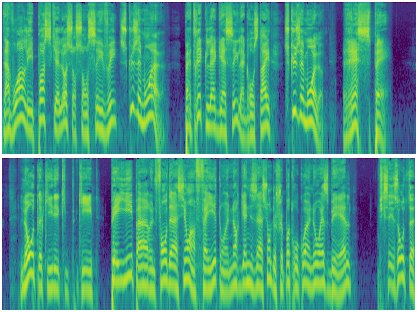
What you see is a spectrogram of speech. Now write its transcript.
d'avoir les postes qu'elle a sur son CV. Excusez-moi. Patrick Lagacé, la grosse tête. Excusez-moi, là. Respect. L'autre, qui, est payé par une fondation en faillite ou une organisation de je sais pas trop quoi, un OSBL, puis que ses autres,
